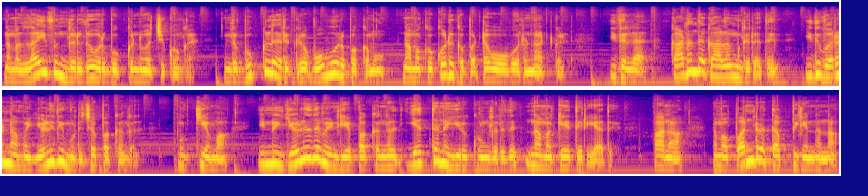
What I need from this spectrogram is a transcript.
நம்ம லைஃபுங்கிறது ஒரு புக்குன்னு வச்சுக்கோங்க. இந்த புக்கில் இருக்கிற ஒவ்வொரு பக்கமும் நமக்கு கொடுக்கப்பட்ட ஒவ்வொரு நாட்கள். இதில் கடந்த காலம்ங்கிறது இதுவரை நம்ம எழுதி முடித்த பக்கங்கள். முக்கியமாக இன்னும் எழுத வேண்டிய பக்கங்கள் எத்தனை இருக்குங்கிறது நமக்கே தெரியாது. ஆனால் நம்ம பண்ணுற தப்பு என்னென்னா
